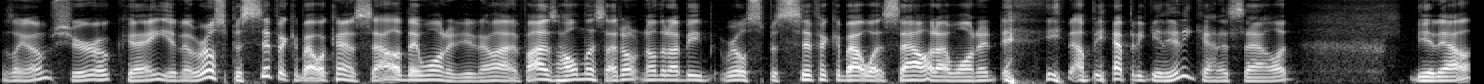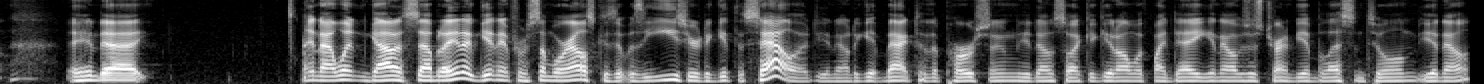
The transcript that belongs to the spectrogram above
was like, oh, sure, okay. You know, real specific about what kind of salad they wanted. You know, if I was homeless, I don't know that I'd be real specific about what salad I wanted. you know, I'd be happy to get any kind of salad, you know. And, uh, and I went and got a salad, but I ended up getting it from somewhere else because it was easier to get the salad, you know, to get back to the person, you know, so I could get on with my day. You know, I was just trying to be a blessing to them, you know.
